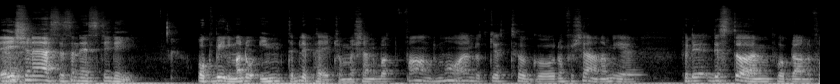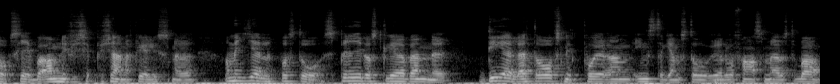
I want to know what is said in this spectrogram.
Asian asses and STD. Och vill man då inte bli Patreon men känner bara att fan de har ändå ett gött hugg och de förtjänar mer. För det, det stör mig på ibland när folk skriver att ah, ni förtjänar fler lyssnare. Ja men hjälp oss då. Sprid oss till era vänner. Dela ett avsnitt på eran Instagram story eller vad fan som helst. Och bara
